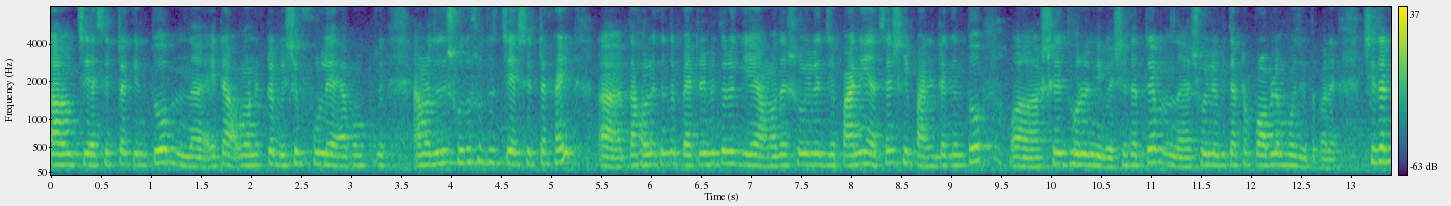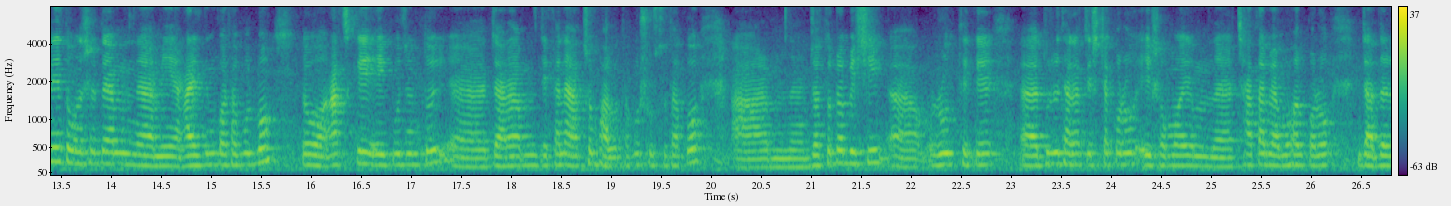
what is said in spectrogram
কারণ চিয়া সিডটা কিন্তু এটা অনেকটা বেশি ফুলে এবং আমরা যদি শুধু শুধু চিয়া সিডটা খাই তাহলে কিন্তু পেটের ভিতরে গিয়ে আমাদের শরীরে যে পানি আছে, সেই পানিটা কিন্তু সে ধরে নিবে। সেক্ষেত্রে উম, শরীরের ভিতরে একটা প্রবলেম হয়ে যেতে পারে। সেটা নিয়ে তোমাদের সাথে আমি আরেকদিন কথা বলব। তো আজকে এই পর্যন্তই। যারা যেখানে আছো ভালো থাকো সুস্থ থাকো। আর যতটা বেশি রোদ থেকে দূরে থাকার চেষ্টা করো এই সময় ছাতা ব্যবহার করো। যাদের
